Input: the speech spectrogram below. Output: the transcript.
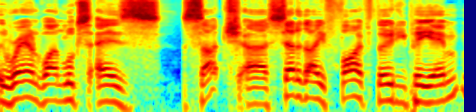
round one looks as such. Uh, Saturday, 5:30 p.m.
